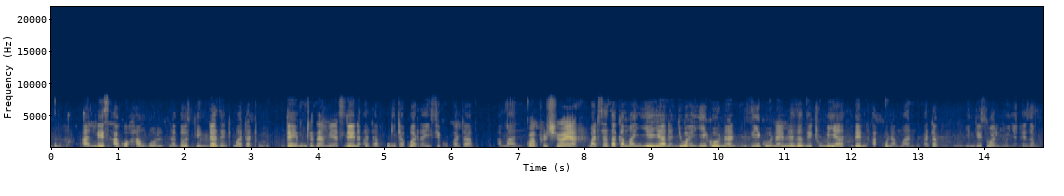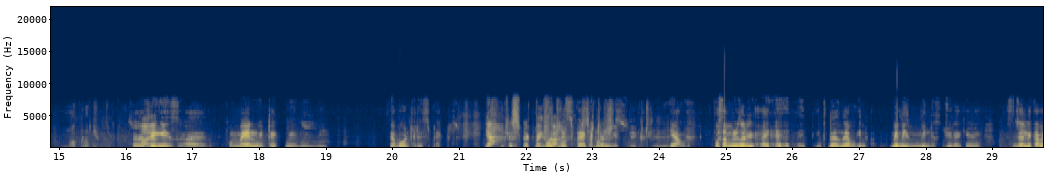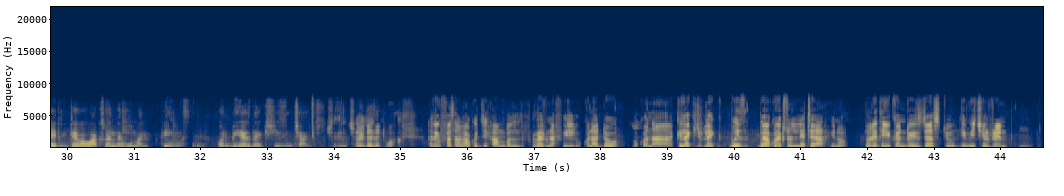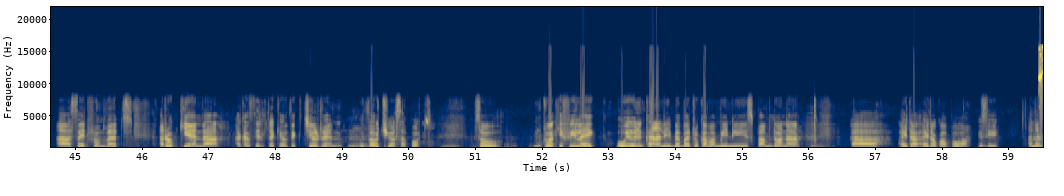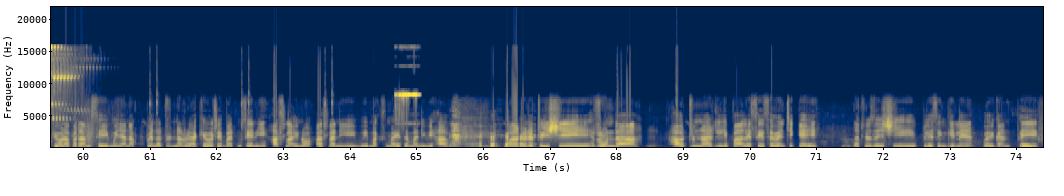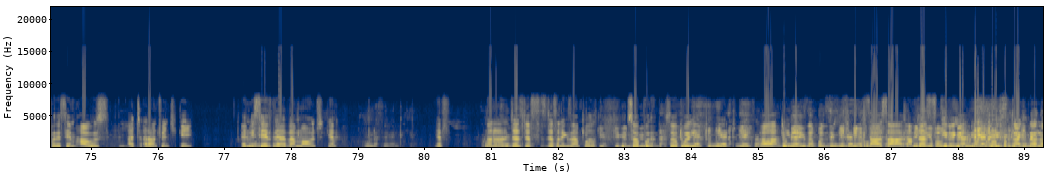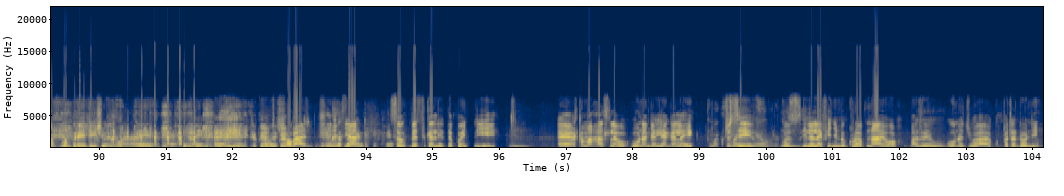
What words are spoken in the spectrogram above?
unless ako humble na those things doesn't matter to them to them yes. then ata, itakuwa rahisi kupata amani. Kwa sure yeah. But sasa kama yeye anajua iko na ziko na anaweza zitumia then hakuna man hata in this world mwenye anaweza muapproach So the Oh, thing is, uh, for men, we take we, we, we it's about respect. Yeah respect by About far respect about and respect mm. yeah. For some reason, I, I, it, it does never. It, maybe this like you know, sijani kama it, it ever works when the woman thinks or behaves like she's in charge. she's in charge so it doesn't work I think first anafaa kujihumble that una feel uko na do uko na kila kitu like boys boy hakuna kitu unaniletea you know the only thing you can do is just to give me children Mm. uh, aside from that hata ukienda I can still take care of the children mm. without your support mm. So mtu akifeel like huyu nikana ni beba tu kama mi ni spam donor Mm. uh, haita haitakuwa poa you see and then pia unapata msee mwenye anakupenda tu na roho yake yote but msee ni hustler you know hustler ni we maximize the money we have mbona tuende tuishi runda Mm. how tunalipa let's say 70k Mm. na tunaweza ishi place ingine where we can pay for the same house Mm. at around 20k and we save the other amount yeah Runda 70k. yes no no no just just just an example so ujue- so pu- Tumia tumia tumia example. Oh, tumia example zingine sawa sawa i'm just giving a. We can distract down of copyright issues bwana. Hey, hey, hey. Tukue- I was tukue shocked. banned. Runda Yeah. 70k. so basically the point ni hii Mm. eh, kama hasla wewe unaangalianga like to save because because ile life yenye grow up nayo mazee wewe unajua kupata doni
